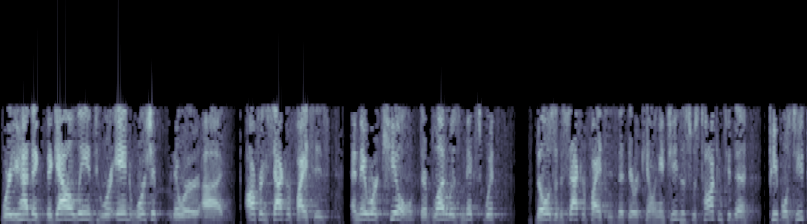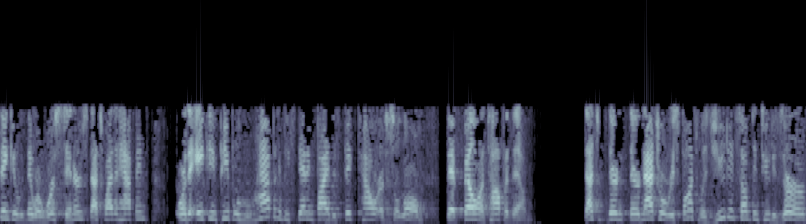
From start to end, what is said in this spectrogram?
where you had the, the Galileans who were in worship, they were uh, offering sacrifices, and they were killed. Their blood was mixed with those are the sacrifices that they were killing. And Jesus was talking to the people. Do you think it, they were worse sinners? That's why that happened? or the 18 people who happened to be standing by this big tower of Siloam that fell on top of them. That's their their natural response was you did something to deserve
